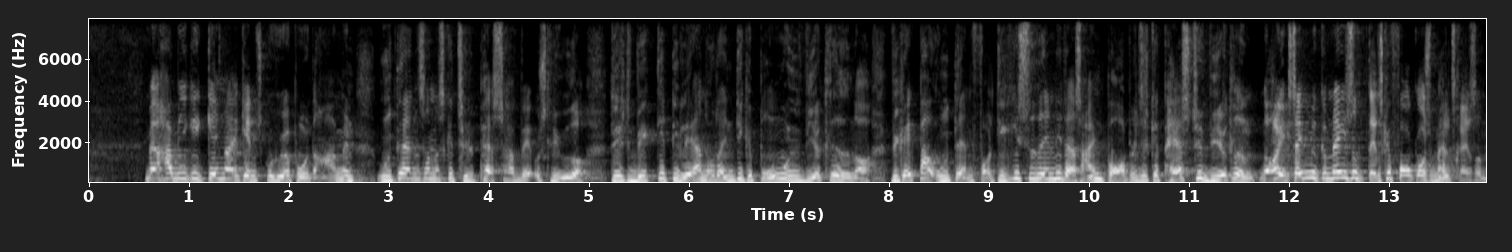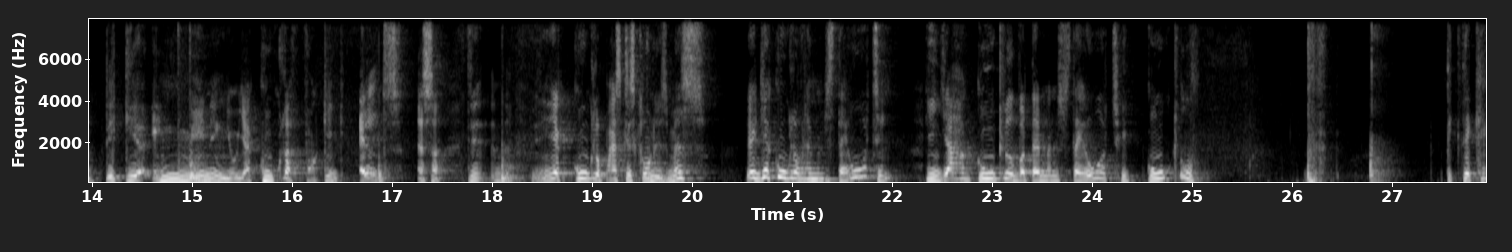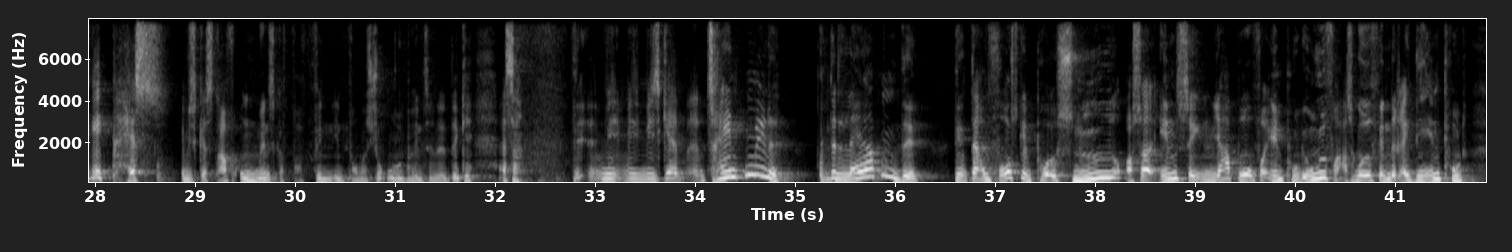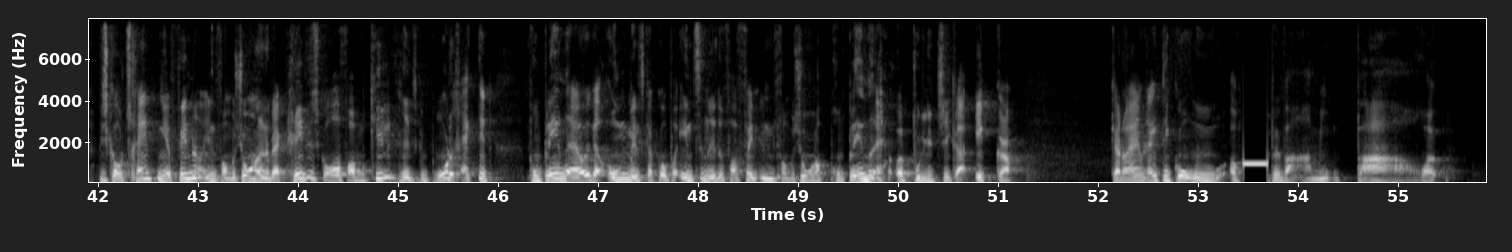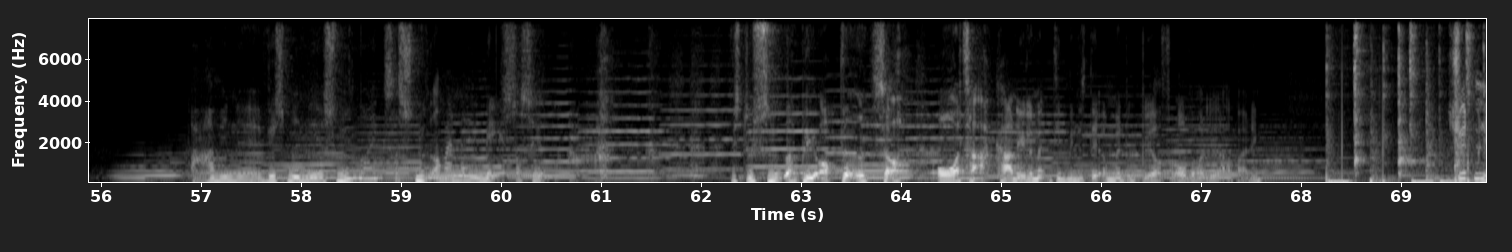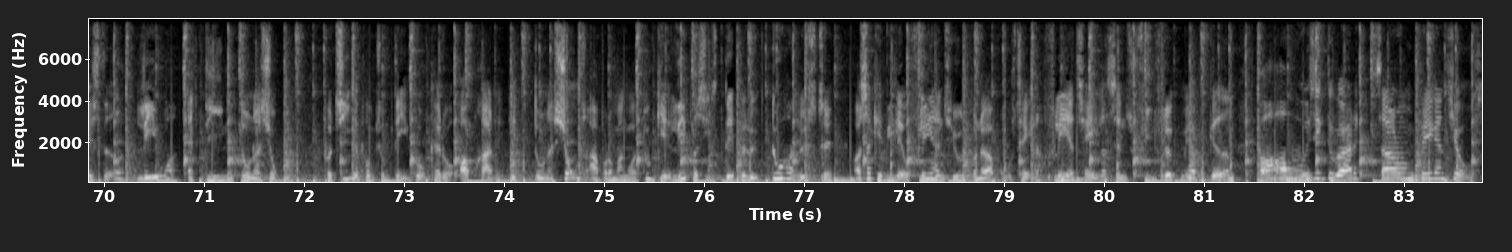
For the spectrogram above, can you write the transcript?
Men har vi ikke igen og igen skulle høre på, nej, men uddannelserne skal tilpasse sig erhvervslivet, og det er vigtigt, at de lærer noget derinde, de kan bruge ude i virkeligheden, og vi kan ikke bare uddanne folk, de kan ikke sidde inde i deres egen boble, det skal passe til virkeligheden. Nå, eksamen i gymnasiet, den skal foregå som 50'erne. Det giver ingen mening jo, jeg googler fucking alt. Altså, det, jeg googler bare, jeg skal skrive en sms. Jeg, jeg googler, hvordan man staver ting. Jeg har googlet, hvordan man staver til Google. Det, det kan ikke passe, at vi skal straffe unge mennesker for at finde information ude på internettet. Det kan, altså, det, vi, vi, vi skal træne dem i det. Det lærer dem det. det. Der er jo forskel på at snyde, og så indse, at jeg har brug for input udefra, så gå ud og finde det rigtige input. Vi skal jo træne dem i at finde informationerne, være kritiske overfor dem, kildekritiske, bruge det rigtigt. Problemet er jo ikke, at unge mennesker går på internettet for at finde informationer. Problemet er jo, at politikere ikke gør. Kan du have en rigtig god uge og bevare min bare røv? Ah, men øh, hvis man øh, snyder, ikke, så snyder man øh, mest sig selv. Ah. Hvis du snyder og bliver opdaget, så overtager Karen Ellemann dit ministerium, men du bliver for lov at holde dit arbejde, ikke? Sjøtministeriet lever af dine donationer. På tier.dk kan du oprette et donationsabonnement, hvor du giver lige præcis det beløb, du har lyst til. Og så kan vi lave flere interviews på Nørrebro Teater, flere taler, sende Sofie Flygt mere på gaden. Og hvis ikke du gør det, så er du en big and shows.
